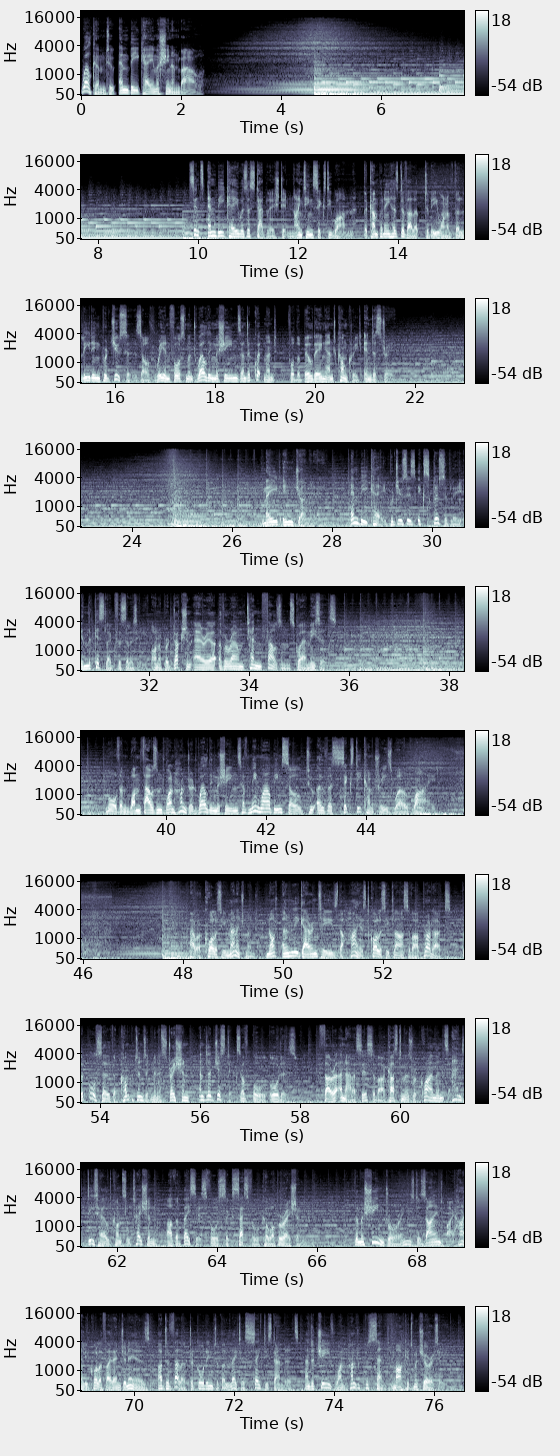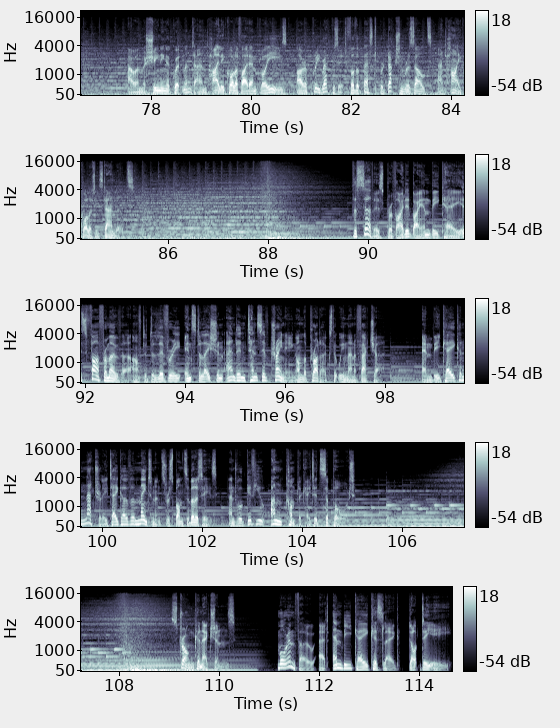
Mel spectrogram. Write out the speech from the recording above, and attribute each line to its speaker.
Speaker 1: Welcome to MBK Maschinenbau. Since MBK was established in 1961, the company has developed to be one of the leading producers of reinforcement welding machines and equipment for the building and concrete industry. Made in Germany. MBK produces exclusively in the Kisslegg facility on a production area of around 10,000 square meters. More than 1,100 welding machines have meanwhile been sold to over 60 countries worldwide. Our quality management not only guarantees the highest quality class of our products, but also the competent administration and logistics of all orders. Thorough analysis of our customers' requirements and detailed consultation are the basis for successful cooperation. The machine drawings designed by highly qualified engineers are developed according to the latest safety standards and achieve 100% market maturity. Our machining equipment and highly qualified employees are a prerequisite for the best production results and high quality standards. The service provided by MBK is far from over after delivery, installation and intensive training on the products that we manufacture. MBK can naturally take over maintenance responsibilities and will give you uncomplicated support. Strong connections. More info at mbkkissleg.de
